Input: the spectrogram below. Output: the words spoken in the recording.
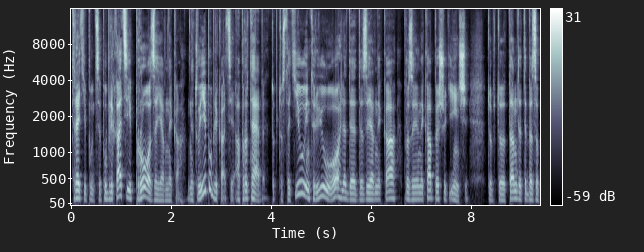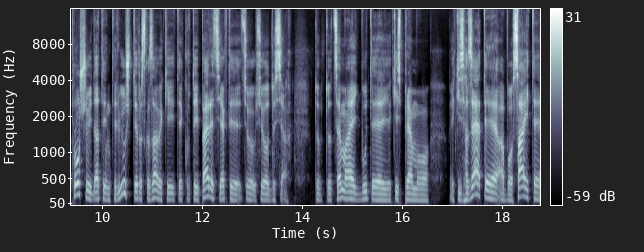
третій пункт це публікації про заявника. Не твої публікації, а про тебе. Тобто статтю, інтерв'ю, огляди, де заявника про заявника пишуть інші. Тобто там, де тебе запрошують дати інтерв'ю, щоб ти розказав, який ти крутий перець, як ти цього всього досяг. Тобто, це мають бути якісь прямо якісь газети, або сайти,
